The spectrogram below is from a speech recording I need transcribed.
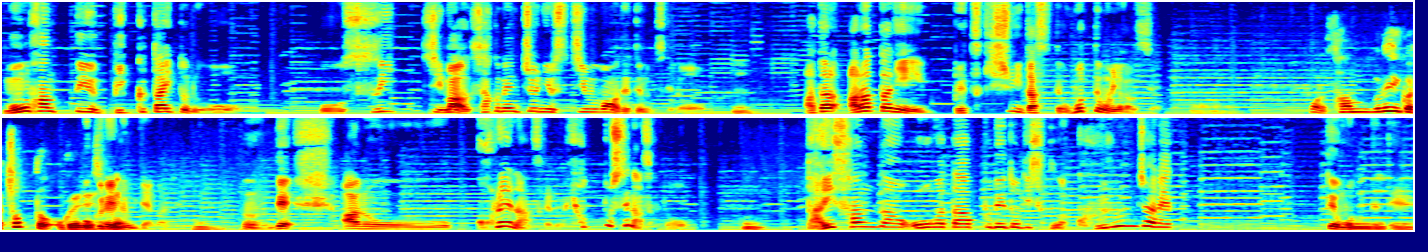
モンハンっていうビッグタイトルを、スイッチ、まあ昨年中にスチーム版は出てるんですけど、うん。あた、新たに別機種に出すって思ってもみなかったですよ。まあ、サンブレイクはちょっと遅れるでし遅。れるみたいな感うん。じ。うん。で、あのーこれなんですけど、ひょっとしてなんですけど、うん。第3弾大型アップデートディスクが来るんじゃねって思ってて、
